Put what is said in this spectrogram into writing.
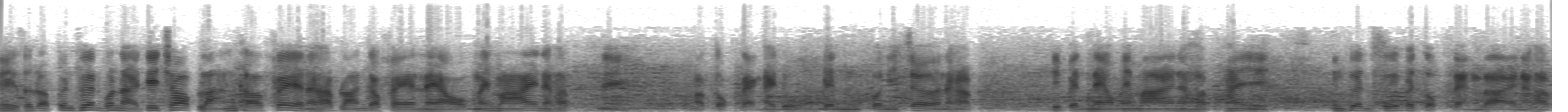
นี่สำหรับเพื่อนๆคนไหนที่ชอบร้านคาเฟ่นะครับ ร้านกาแฟแนวไม้ๆนะครับนี่เอาตกแต่งให้ดูเป็นเฟอร์นิเจอร์นะครับ ที่เป็นแนวไม้ๆนะครับ ให้เพื่อนๆซื้อไปตกแต่งได้นะครับ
